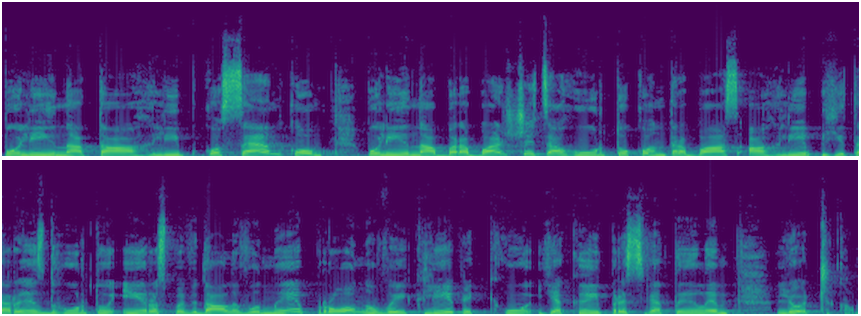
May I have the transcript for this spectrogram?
Поліна та Гліб Косенко. Поліна барабанщиця гурту Контрабас, а Гліб гітарист гурту. І розповідали вони про новий кліп, який присвятили льотчикам.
